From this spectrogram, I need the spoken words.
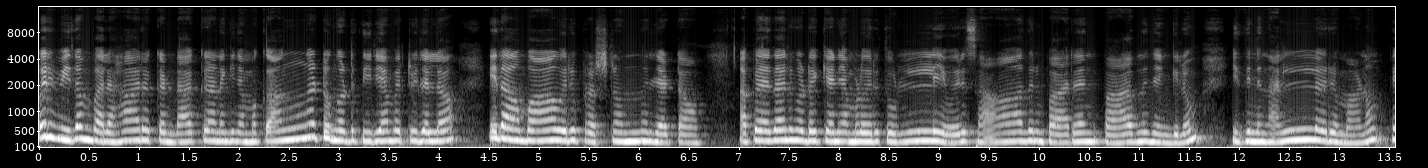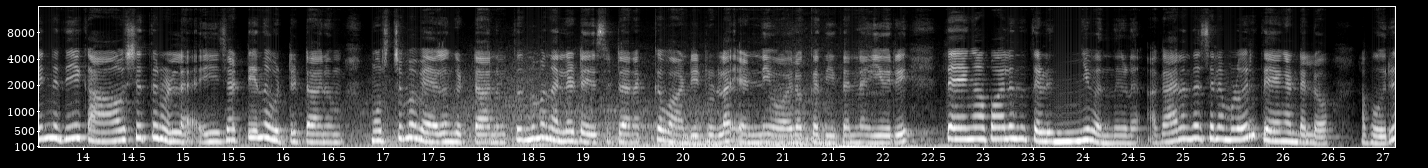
ഒരു വിധം പലഹാരമൊക്കെ ഉണ്ടാക്കുകയാണെങ്കിൽ നമുക്ക് അങ്ങോട്ടും ഇങ്ങോട്ടും തിരിയാൻ പറ്റില്ലല്ലോ ഇതാകുമ്പോൾ ആ ഒരു പ്രശ്നമൊന്നുമില്ല കേട്ടോ. അപ്പോൾ ഏതായാലും കൊണ്ടൊക്കെയാണ് നമ്മൾ ഒരു തുള്ളി ഒരു സാധനം പാര പാർന്നില്ലെങ്കിലും ഇതിന് നല്ലൊരു മണം. പിന്നെ ഇതീ ആവശ്യത്തിനുള്ള ഈ ചട്ടിയിൽ നിന്ന് വിട്ടിട്ടാനും മുറിച്ചുമ്പോൾ വേഗം കിട്ടാനും തിന്നുമ്പോൾ നല്ല ടേസ്റ്റ് കിട്ടാനൊക്കെ വേണ്ടിയിട്ടുള്ള എണ്ണ ഓയിലൊക്കെ ഇതിൽ തന്നെ ഈ ഒരു തേങ്ങാപ്പാലൊന്ന് തെളിഞ്ഞ് വന്നിണ്. കാരണം എന്താ വെച്ചാൽ നമ്മൾ ഒരു തേങ്ങ ഉണ്ടല്ലോ അപ്പോൾ ഒരു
